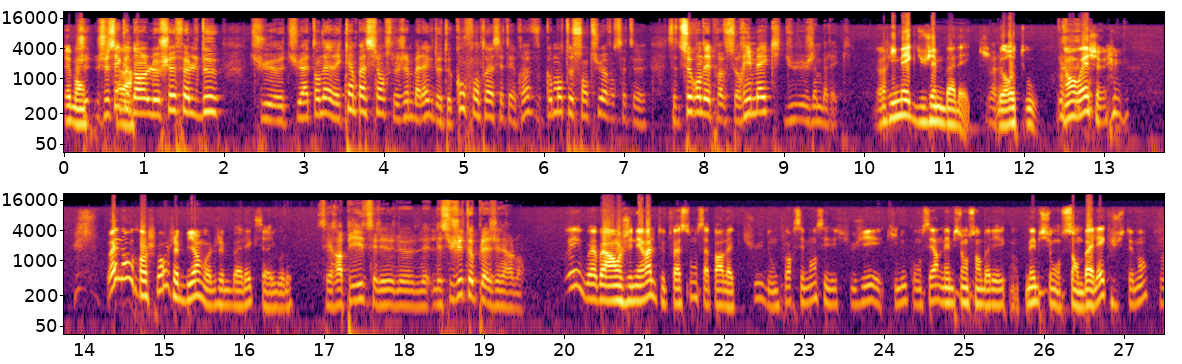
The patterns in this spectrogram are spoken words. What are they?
C'est bon. je, je sais que dans le Shuffle 2, tu, euh, tu attendais avec impatience le Jembalek de te confronter à cette épreuve. Comment te sens-tu avant cette, euh, cette seconde épreuve, ce remake du Jembalek Le remake du Voilà. le retour. Non, ouais, je... ouais, non, franchement, j'aime bien, moi, le Gembalek, c'est rigolo. C'est rapide, c'est les, le- les- les sujets te plaisent généralement. Oui, ouais, bah, en général, de toute façon, ça parle actu, donc forcément, c'est des sujets qui nous concernent, même si on s'en balèque, même si on s'en balèque, justement, Mm.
